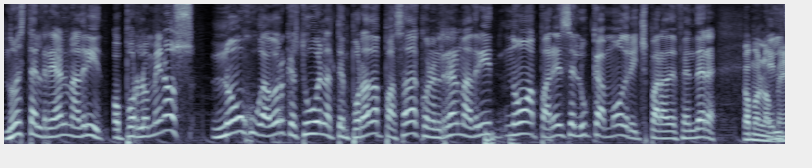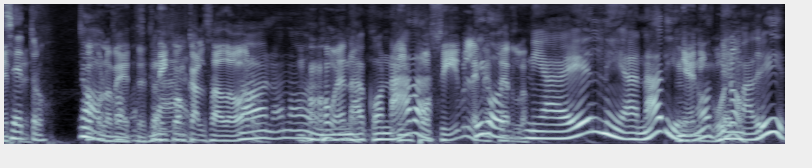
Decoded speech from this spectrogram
no está el Real Madrid. O por lo menos no un jugador que estuvo en la temporada pasada con el Real Madrid. No aparece Luka Modric para defender ¿Cómo lo el metes? cetro. ¿Cómo No, lo ¿cómo? metes? Claro. Ni con calzador. No, no, no. bueno, na- con nada. Imposible Digo, meterlo. Ni a él ni a nadie. Ni a ¿no? ninguno. Del Madrid.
